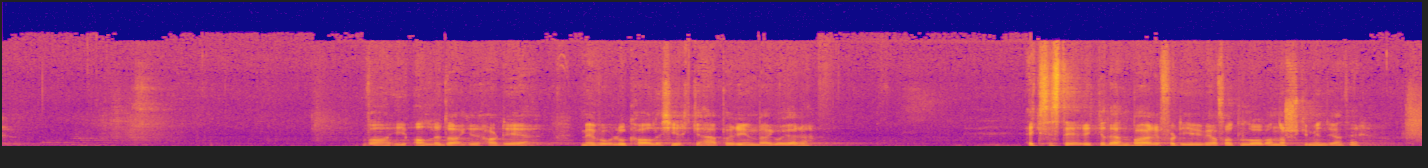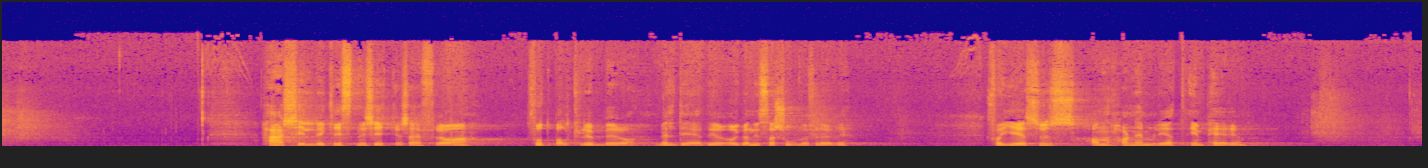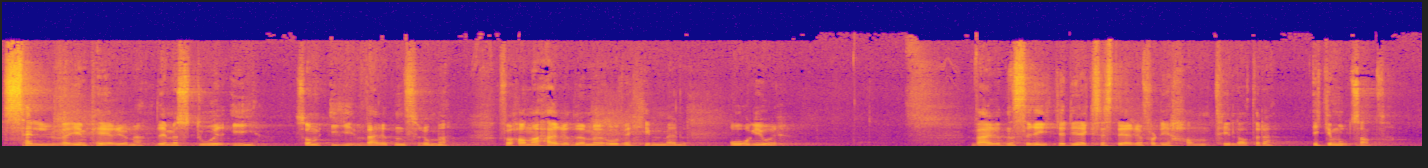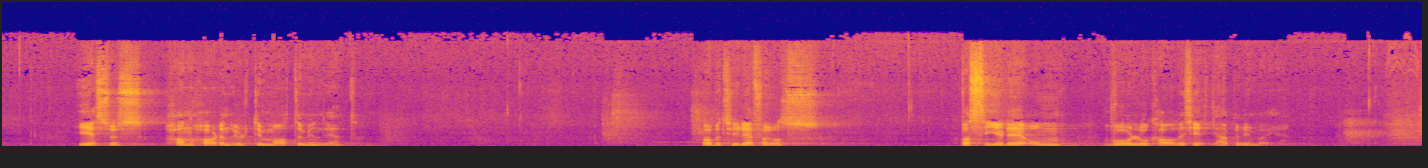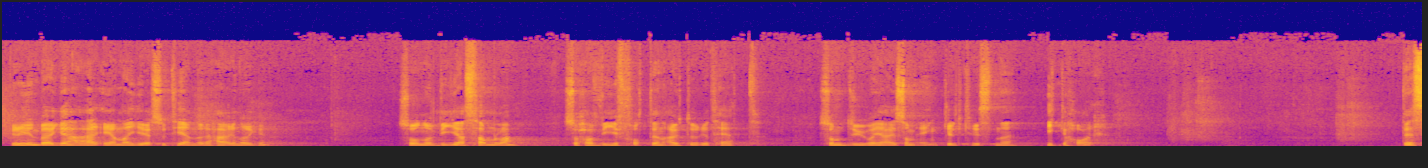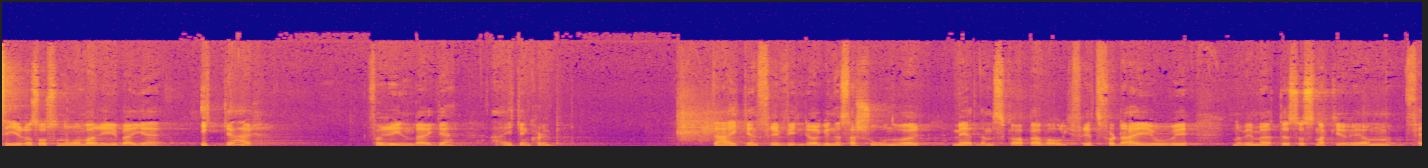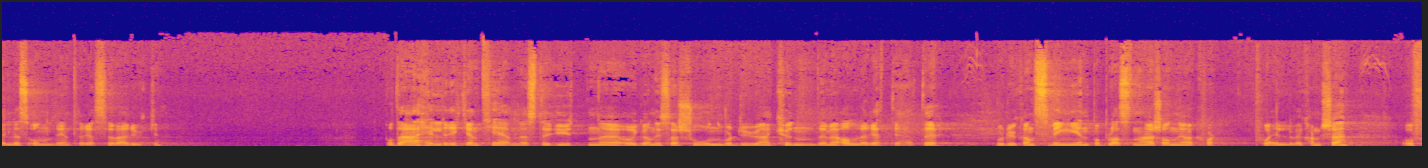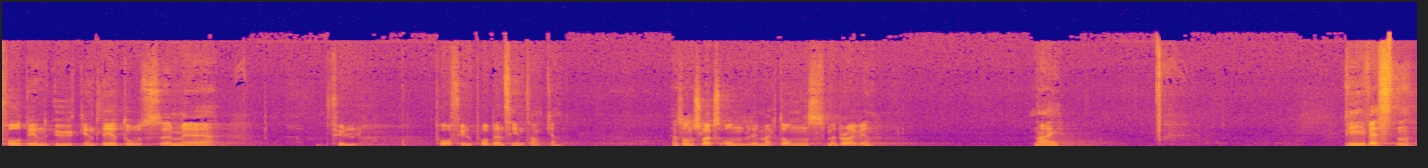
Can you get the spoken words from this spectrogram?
Hva i alle dager har det med vår lokale kirke her på Rynberg å gjøre? Eksisterer ikke den bare fordi vi har fått lov av norske myndigheter? Her skiller kristne kirker seg fra fotballklubber og veldedige organisasjoner for øvrig. For Jesus han har nemlig et imperium. Selve imperiumet, det med stor I, som i verdensrommet. For han har herredømme over himmel og jord. Verdens riker de eksisterer fordi han tillater det, ikke motsatt. Jesus han har den ultimate myndighet. Hva betyr det for oss? Hva sier det om vår lokale kirke her på Rynberget. Rynberget er en av Jesu tjenere her i Norge. Så når vi er samla, så har vi fått en autoritet som du og jeg som enkeltkristne ikke har. Det sier oss også noe om hva Rynberget ikke er. For Rynberget er ikke en klubb. Det er ikke en frivillig organisasjon hvor medlemskap er valgfritt for deg, hvor vi når vi møtes, så snakker vi om felles åndelige interesser hver uke. Og det er heller ikke en tjenesteytende organisasjon hvor du er kunde med alle rettigheter, hvor du kan svinge inn på plassen her sånn ja, kvart på elleve kanskje, og få din ukentlige dose med fyll, påfyll på bensintanken. En sånn slags åndelig McDonald's med drive-in. Nei, vi i Vesten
